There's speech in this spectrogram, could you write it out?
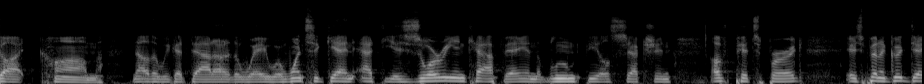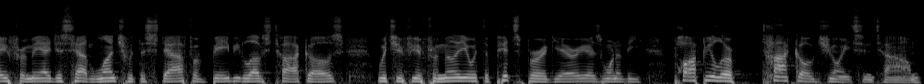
Now that we got that out of the way, we're once again at the Azorian Cafe in the Bloomfield section of Pittsburgh. It's been a good day for me. I just had lunch with the staff of Baby Loves Tacos, which, if you're familiar with the Pittsburgh area, is one of the popular taco joints in town.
